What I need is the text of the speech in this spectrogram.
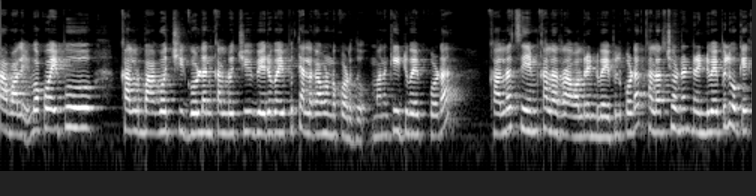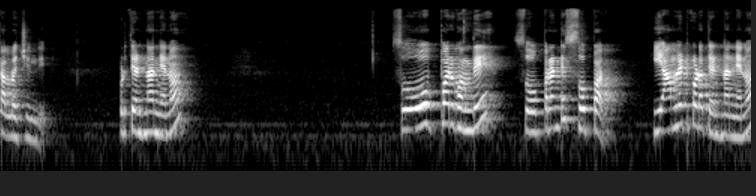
రావాలి. ఒకవైపు కలర్ బాగా వచ్చి గోల్డెన్ కలర్ వచ్చి వేరే వైపు తెల్లగా ఉండకూడదు. మనకి ఇటువైపు కూడా కలర్ సేమ్ కలర్ రావాలి. రెండు వైపులు కూడా కలర్ చూడండి రెండు వైపులు ఒకే కలర్ వచ్చింది ఇప్పుడు తింటున్నాను నేను. సూపర్గా ఉంది సూపర్ అంటే సూపర్. ఈ ఆమ్లెట్ కూడా తింటున్నాను నేను.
